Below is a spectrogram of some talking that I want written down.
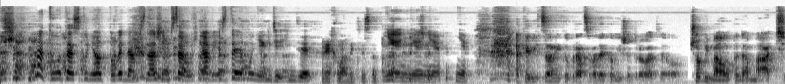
už na tú otázku neodpovedám, snažím sa už naviesť tému niekde inde. Nechválite sa. Nie, nie, nie, nie. A keby chcel niekto pracovať ako vyšetrovateľ. Čo by mal teda mať?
